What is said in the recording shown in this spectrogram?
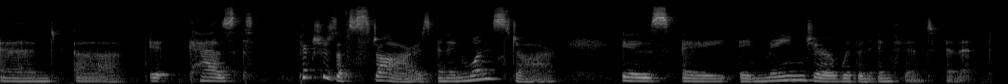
and uh, it has pictures of stars, and in one star is a, a manger with an infant in it.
